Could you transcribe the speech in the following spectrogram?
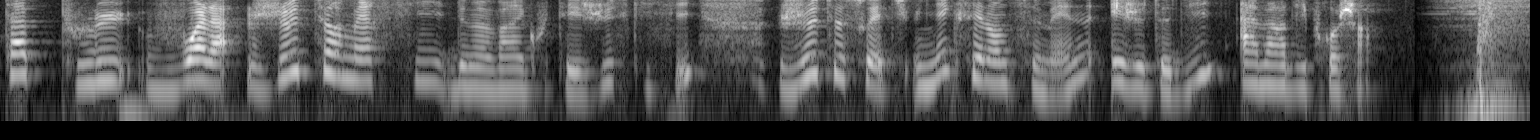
t'a plu. Voilà, je te remercie de m'avoir écouté jusqu'ici. Je te souhaite une excellente semaine et je te dis à mardi prochain. Thank you.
